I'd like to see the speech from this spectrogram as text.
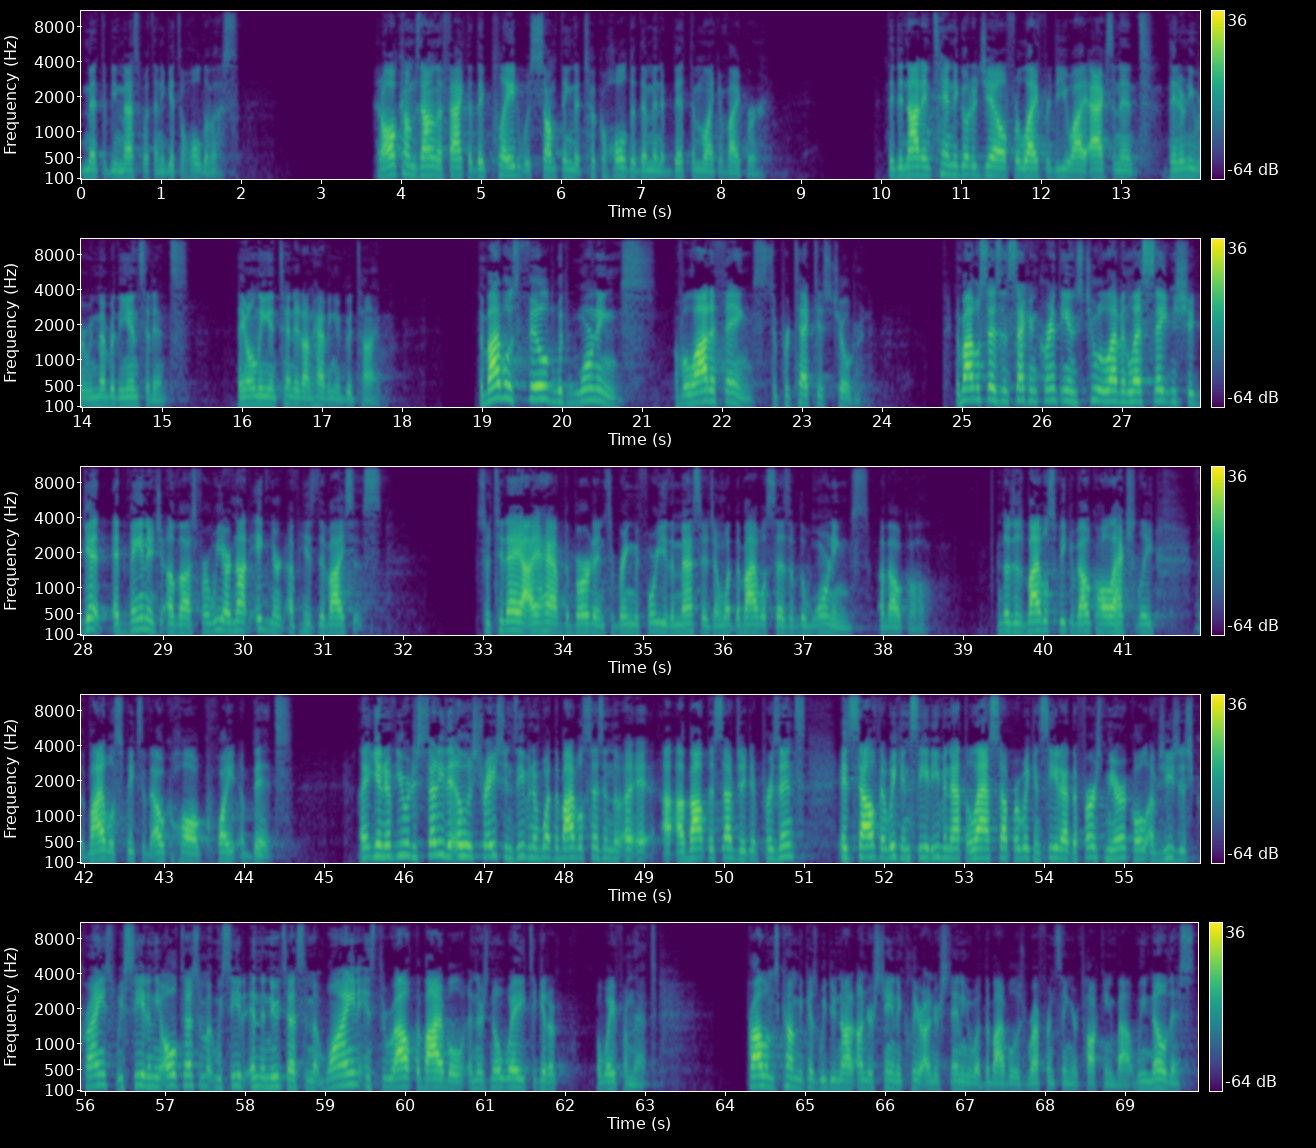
meant to be messed with and it gets a hold of us. It all comes down to the fact that they played with something that took a hold of them and it bit them like a viper. They did not intend to go to jail for life or DUI accident. They don't even remember the incidents. They only intended on having a good time. The Bible is filled with warnings of a lot of things to protect his children. The Bible says in 2 Corinthians 2:11 lest Satan should get advantage of us for we are not ignorant of his devices. So today I have the burden to bring before you the message on what the Bible says of the warnings of alcohol. Does the Bible speak of alcohol? Actually, the Bible speaks of alcohol quite a bit. You know, if you were to study the illustrations, even of what the Bible says the, uh, uh, about this subject, it presents itself that we can see it even at the Last Supper. We can see it at the first miracle of Jesus Christ. We see it in the Old Testament. We see it in the New Testament. Wine is throughout the Bible, and there's no way to get a, away from that. Problems come because we do not understand a clear understanding of what the Bible is referencing or talking about. We know this,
